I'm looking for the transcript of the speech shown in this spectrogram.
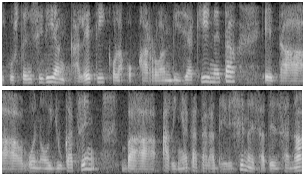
ikusten zirian kaletik, olako karro handi jakin, eta, eta, bueno, jukatzen, ba, aginak atarate bezena, esaten zana,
